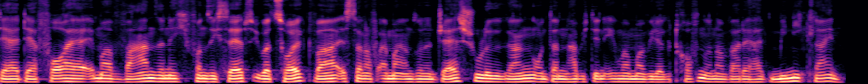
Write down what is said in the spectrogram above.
der, der vorher immer wahnsinnig von sich selbst überzeugt war, ist dann auf einmal an so eine Jazzschule gegangen und dann habe ich den irgendwann mal wieder getroffen und dann war der halt mini klein,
